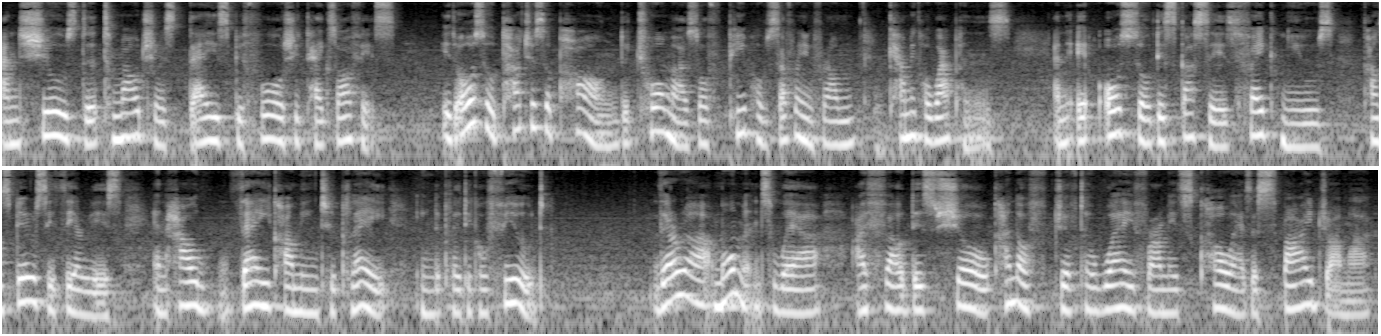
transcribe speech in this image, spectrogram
and shows the tumultuous days before she takes office. It also touches upon the traumas of people suffering from chemical weapons, and it also discusses fake news, conspiracy theories, and how they come into play in the political field. There are moments where I felt this show kind of drift away from its core as a spy drama,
